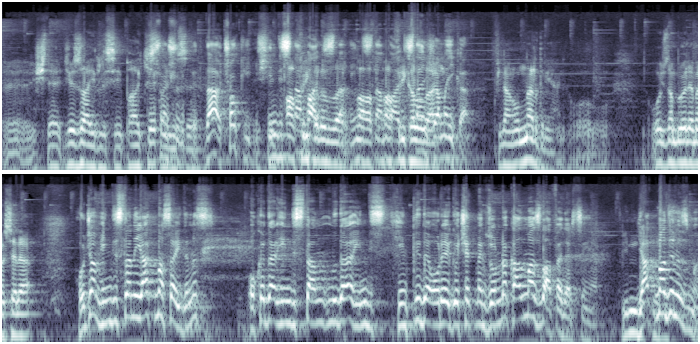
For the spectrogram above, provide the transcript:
E, işte Cezayirlisi, Pakistanlısı. Daha çok Hindistan, Afrikalılar, Pakistan, Hindistan, Af- Pakistan, Afrikalılar. Jamaika. filan onlardır yani. O, o yüzden böyle mesela Hocam Hindistan'ı yakmasaydınız o kadar Hindistanlı da Hindis, Hintli de oraya göç etmek zorunda kalmazdı affedersin ya. 1900 Yakmadınız mı?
